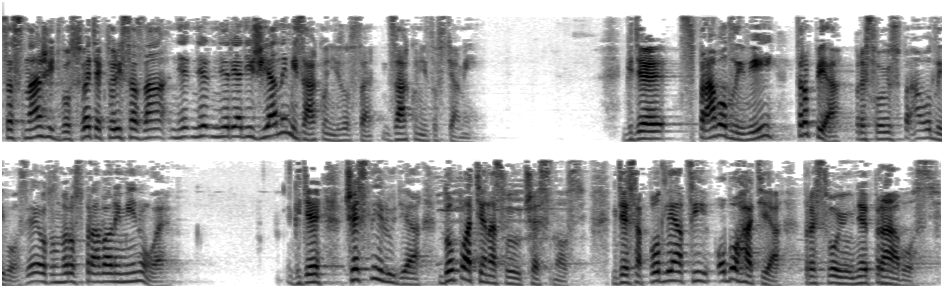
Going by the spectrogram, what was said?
sa snažiť vo svete, ktorý sa zá, ne, ne, neriadi žiadnymi zákonitosťami? Kde spravodliví trpia pre svoju spravodlivosť. O tom sme rozprávali minule. Kde čestní ľudia doplatia na svoju čestnosť. Kde sa podliaci obohatia pre svoju neprávosť.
